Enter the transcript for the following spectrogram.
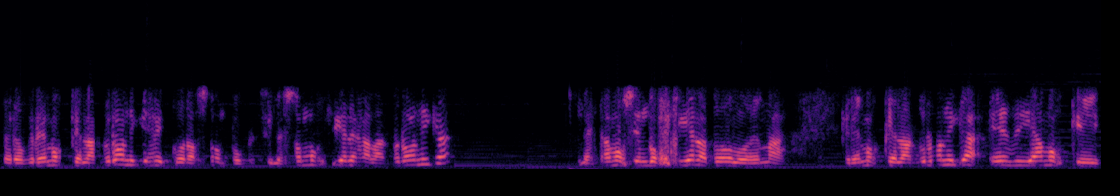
pero creemos que la crónica es el corazón, porque si le somos fieles a la crónica, le estamos siendo fieles a todo lo demás. Creemos que la crónica es, digamos, que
